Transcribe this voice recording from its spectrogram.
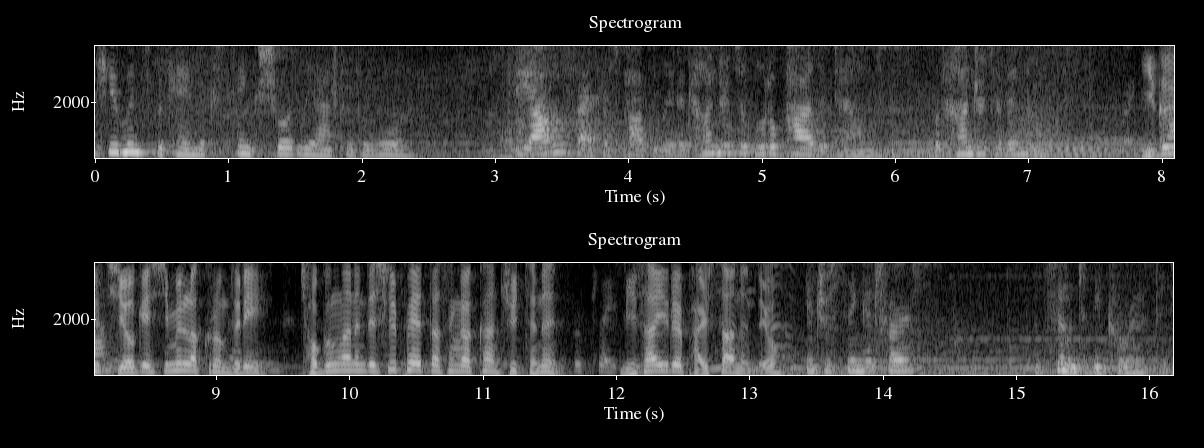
Humans became extinct shortly after the war. The Autofac has populated hundreds of little pilot towns with hundreds of immigrants. 이들 지역의 시뮬라크럼들이 적응하는 데 실패했다 생각한 G10은 미사일을 발사하는데요. Interesting at first, but soon to be corrected.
